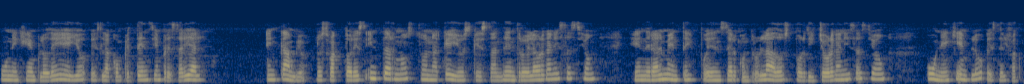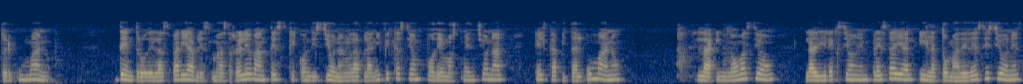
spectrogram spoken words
Un ejemplo de ello es la competencia empresarial. En cambio, los factores internos son aquellos que están dentro de la organización, generalmente pueden ser controlados por dicha organización. Un ejemplo es el factor humano. Dentro de las variables más relevantes que condicionan la planificación podemos mencionar el capital humano, la innovación, la dirección empresarial y la toma de decisiones,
